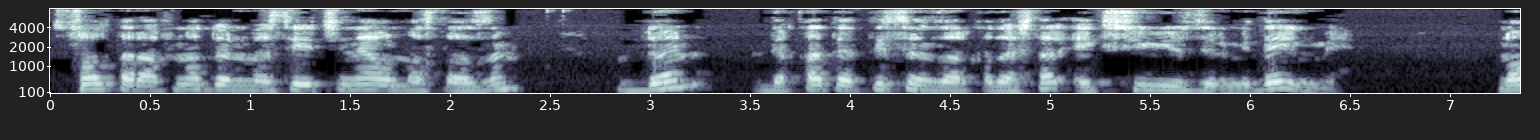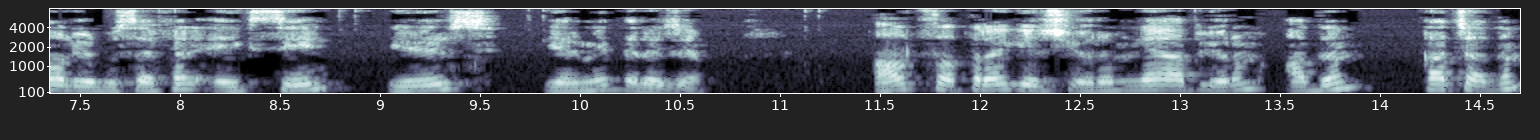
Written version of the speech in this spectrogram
Sol tarafına dönmesi için ne olması lazım? Dön. Dikkat ettiyseniz arkadaşlar eksi 120 değil mi? Ne oluyor bu sefer? Eksi 120 derece. Alt satıra geçiyorum. Ne yapıyorum? Adım kaç adım?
